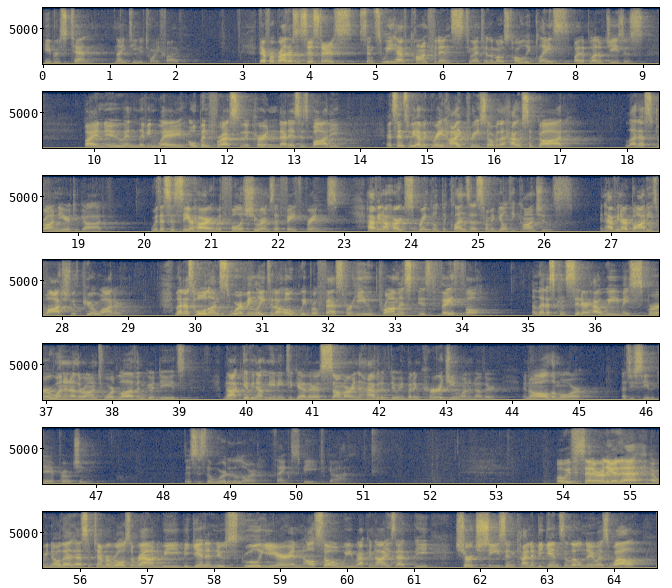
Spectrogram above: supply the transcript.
Hebrews 10 19 to 25. Therefore, brothers and sisters, since we have confidence to enter the most holy place by the blood of Jesus, by a new and living way, opened for us through the curtain, that is his body, and since we have a great high priest over the house of God, let us draw near to God with a sincere heart, with full assurance that faith brings, having a heart sprinkled to cleanse us from a guilty conscience, and having our bodies washed with pure water. Let us hold unswervingly to the hope we profess, for he who promised is faithful. And let us consider how we may spur one another on toward love and good deeds, not giving up meeting together, as some are in the habit of doing, but encouraging one another, and all the more as you see the day approaching. This is the word of the Lord. Thanks be to God. Well, we've said earlier that we know that as September rolls around, we begin a new school year, and also we recognize that the church season kind of begins a little new as well.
